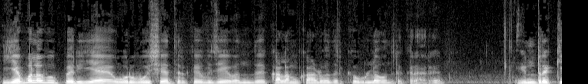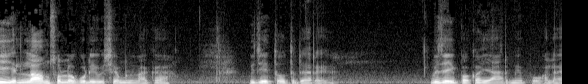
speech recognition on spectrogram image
எவ்வளவு பெரிய ஒரு விஷயத்திற்கு விஜய் வந்து களம் காடுவதற்கு உள்ளே வந்திருக்கிறாரு? இன்றைக்கு எல்லாம் சொல்லக்கூடிய விஷயம் என்னன்னாக்கா விஜய் தோத்துட்டாரு. விஜய் பக்கம் யாருமே போகலை.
